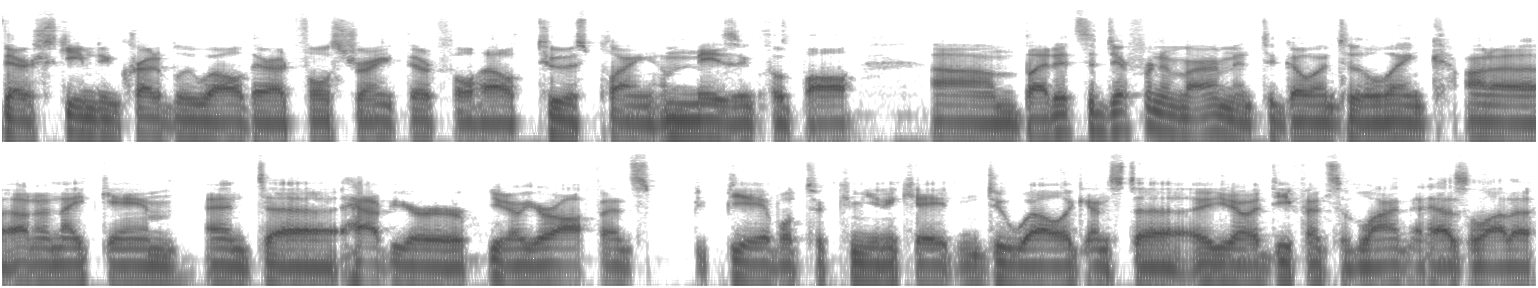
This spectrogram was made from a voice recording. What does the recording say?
They're schemed incredibly well. They're at full strength. They're at full health. Tua is playing amazing football. Um, but it's a different environment to go into the Linc on a on a night game and uh, have your you know your offense be able to communicate and do well against a, a you know a defensive line that has a lot of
